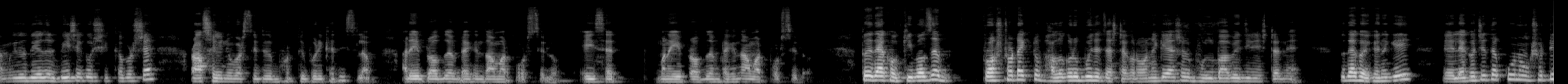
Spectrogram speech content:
আমি কিন্তু দুই হাজার বিশ একুশ শিক্ষাবর্ষে রাজশাহী ইউনিভার্সিটিতে ভর্তি পরীক্ষা দিয়েছিলাম। আর এই প্রবলেমটা কিন্তু আমার পড়ছিল। এই সেট মানে এই প্রবলেমটা কিন্তু আমার পড়ছিল। তো দেখো কি বলছে? প্রশ্নটা একটু ভালো করে বুঝে চেষ্টা করো। অনেকে আসলে ভুলভাবে জিনিসটা নেয়। তো দেখো এখানে কি? লেখচিত্রের কোন অংশটি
